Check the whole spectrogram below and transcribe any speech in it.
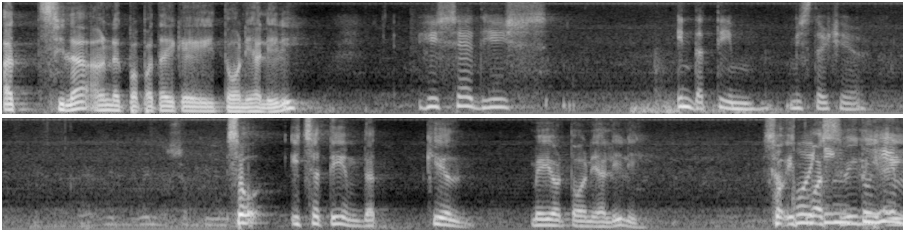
At sila ang nagpapatay kay Tony Halili? He said he's in the team, Mr. Chair. So, it's a team that killed Mayor Tony Halili. So, it was According to really him.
